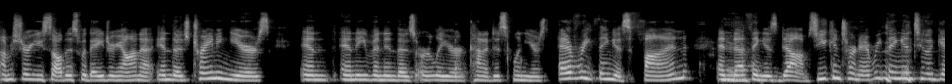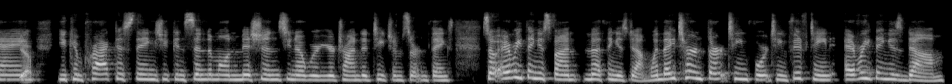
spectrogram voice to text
I'm sure you saw this with Adriana, in those training years, and and even in those earlier kind of discipline years everything is fun and yeah. nothing is dumb. So you can turn everything into a game. Yep. you can practice things. You can send them on missions you know where you're trying to teach them certain things. So everything is fun. Nothing is dumb. When they turn 13 14 15 everything is dumb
